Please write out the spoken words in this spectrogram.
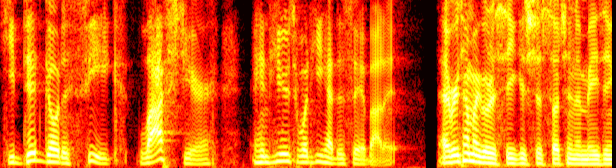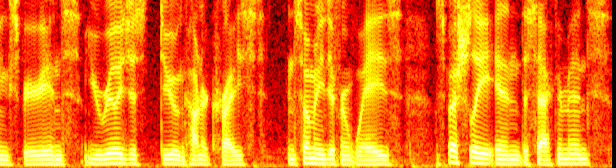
he did go to Seek last year, and here's what he had to say about it. Every time I go to Seek, it's just such an amazing experience. You really just do encounter Christ in so many different ways, especially in the sacraments,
